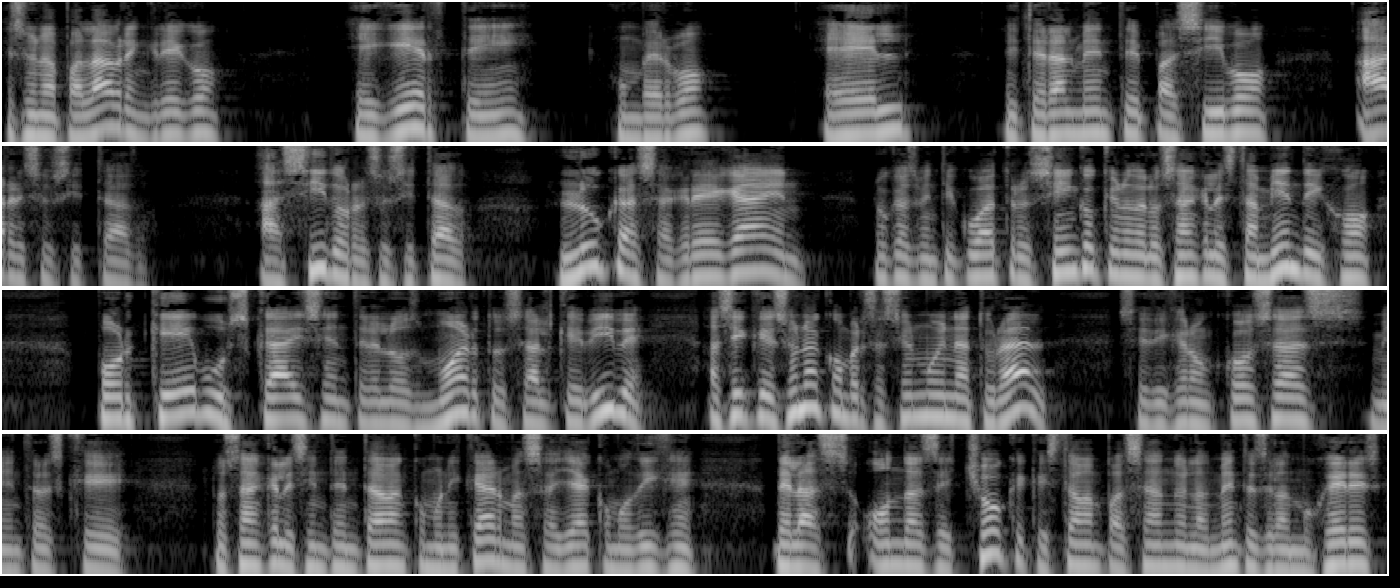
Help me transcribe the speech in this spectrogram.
Es una palabra en griego egerte, un verbo, él, literalmente pasivo, ha resucitado, ha sido resucitado. Lucas agrega en Lucas 24, 5 que uno de los ángeles también dijo, ¿por qué buscáis entre los muertos al que vive? Así que es una conversación muy natural. Se dijeron cosas mientras que los ángeles intentaban comunicar más allá, como dije, de las ondas de choque que estaban pasando en las mentes de las mujeres.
